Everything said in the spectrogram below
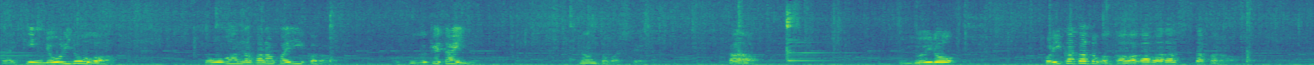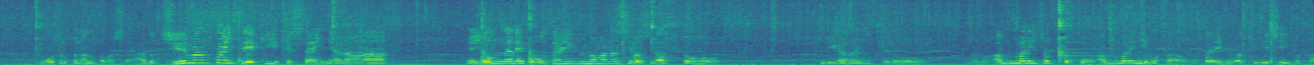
最近料理動画、評判なかなかいいから、続けたいんだよ。なんとかして。ただ、いろいろ、撮り方とかガバガバだだから、もうちょっとなんとかしたい。あと10万再生キープしたいんだよないいろんなね、こうお財布の話をしだすと、キリがないんですけど、あの、あんまりちょっとこう、あんまりにもさ、お財布が厳しいとさ、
